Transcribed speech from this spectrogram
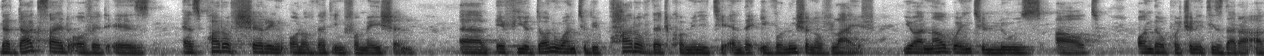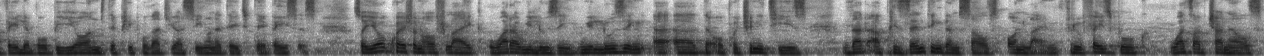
The dark side of it is, as part of sharing all of that information, uh, if you don't want to be part of that community and the evolution of life, you are now going to lose out on the opportunities that are available beyond the people that you are seeing on a day-to-day basis. So your question of like, what are we losing? We're losing uh, uh, the opportunities that are presenting themselves online through Facebook, WhatsApp channels,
